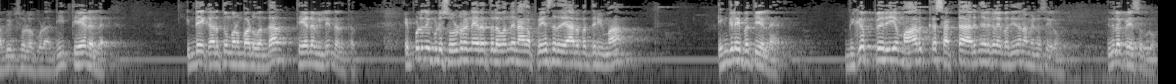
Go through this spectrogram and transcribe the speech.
அப்படின்னு சொல்லக்கூடாது. நீ தேடலை. இன்றைய கருத்து முரண்பாடு வந்தால் தேடவில்லைன்னு அர்த்தம். எப்பொழுது இப்படி சொல்ற நேரத்தில் வந்து நாங்க பேசுறது யாரை பத்தி தெரியுமா? எங்களை பத்தி அல்ல. மிகப்பெரிய மார்க்க சட்ட அறிஞர்களை பத்தி தான் நம்ம என்ன செய்யறோம் இதுல பேசுகிறோம்.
